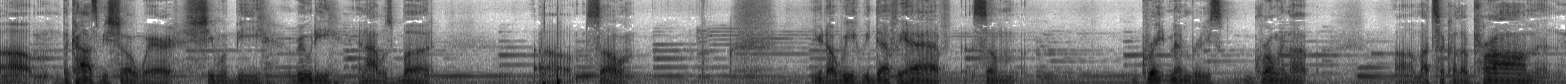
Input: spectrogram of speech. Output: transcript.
Um, the Cosby Show, where she would be Rudy and I was Bud. Um, so, you know, we, we definitely have some great memories growing up. Um, I took her to prom, and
